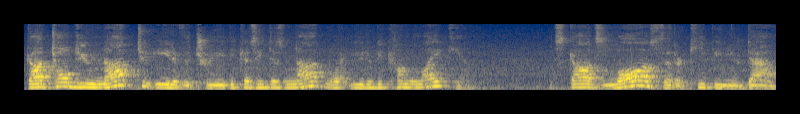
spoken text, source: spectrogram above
God told you not to eat of the tree because he does not want you to become like him. It's God's laws that are keeping you down.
